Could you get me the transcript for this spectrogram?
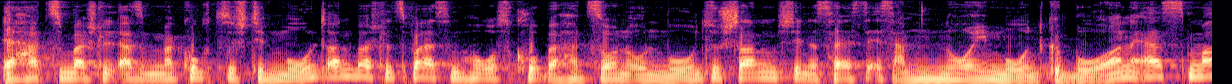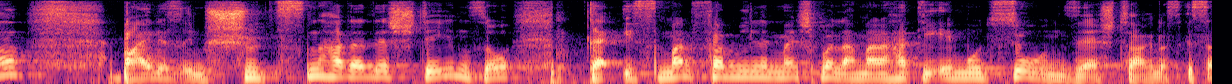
Er hat zum Beispiel, also man guckt sich den Mond an, beispielsweise im Horoskop. Er hat Sonne und Mond zusammenstehen. Das heißt, er ist am Neumond geboren erstmal. Beides im Schützen hat er das stehen. So, da ist man Familienmensch, weil man hat die Emotionen sehr stark. Das ist,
